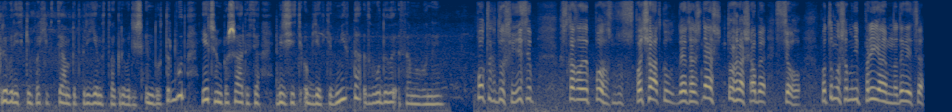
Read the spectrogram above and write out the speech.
Криворізьким фахівцям підприємства Криворіж Індустрбуд є чим пишатися. Більшість об'єктів міста зводили саме вони. Поклик душі. Якщо б сказали спочатку, де ти почнеш, то хоча б з цього. Тому що мені приємно дивитися,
